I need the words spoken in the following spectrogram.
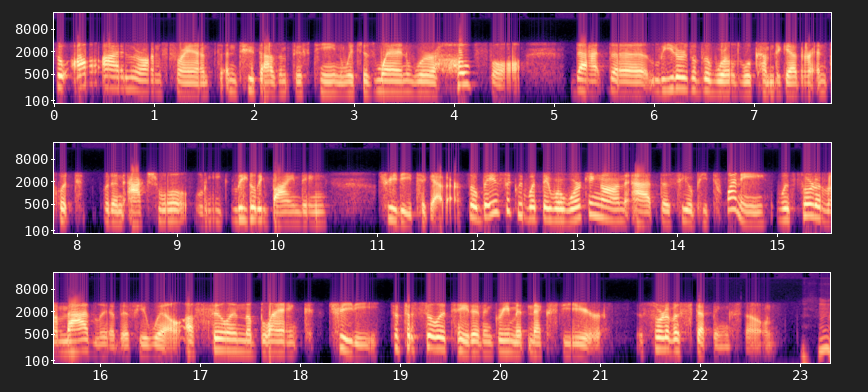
So all eyes are on France in 2015, which is when we're hopeful that the leaders of the world will come together and put put an actual le- legally binding treaty together. So basically, what they were working on at the COP20 was sort of a Mad Lib, if you will, a fill in the blank treaty to facilitate an agreement next year. It's sort of a stepping stone. Mm-hmm.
